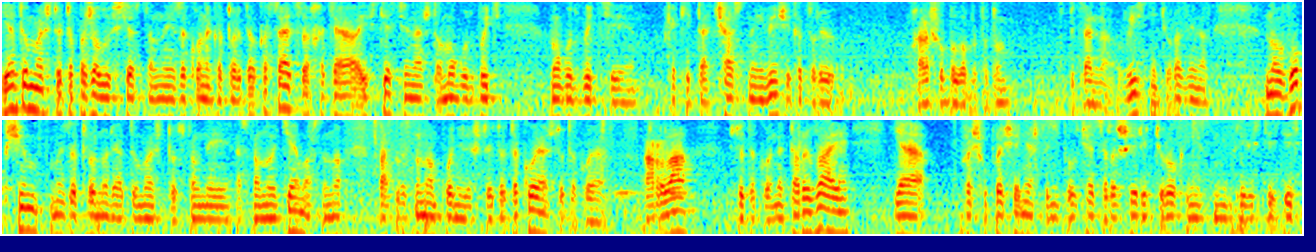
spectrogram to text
Я думаю, что это, пожалуй, все основные законы, которые этого касаются, хотя, естественно, что могут быть, могут быть э, какие-то частные вещи, которые хорошо было бы потом специально выяснить у раввинов. Но в общем мы затронули, я думаю, что основные, основную тему, основно, в основном поняли, что это такое, что такое орла, что такое нетарывая. Я прошу прощения, что не получается расширить урок и не, не привести здесь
